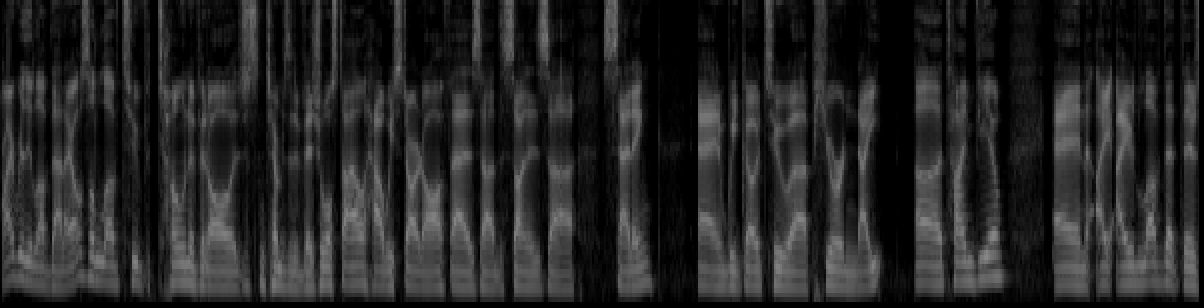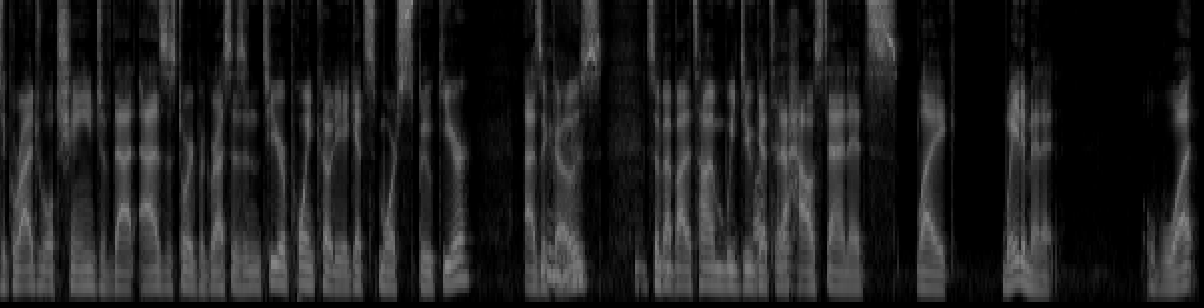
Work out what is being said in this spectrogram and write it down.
I really love that. I also love too the tone of it all, just in terms of the visual style. How we start off as uh, the sun is uh, setting, and we go to a pure night uh, time view. And I, I love that there's a gradual change of that as the story progresses. And to your point, Cody, it gets more spookier as it Mhm. goes. So that by the time we do get to the house, then it's like, wait a minute, what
